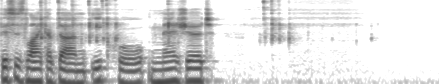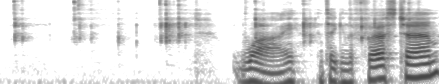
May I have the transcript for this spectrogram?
this is like I've done equal measured. Y and taking the first term.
